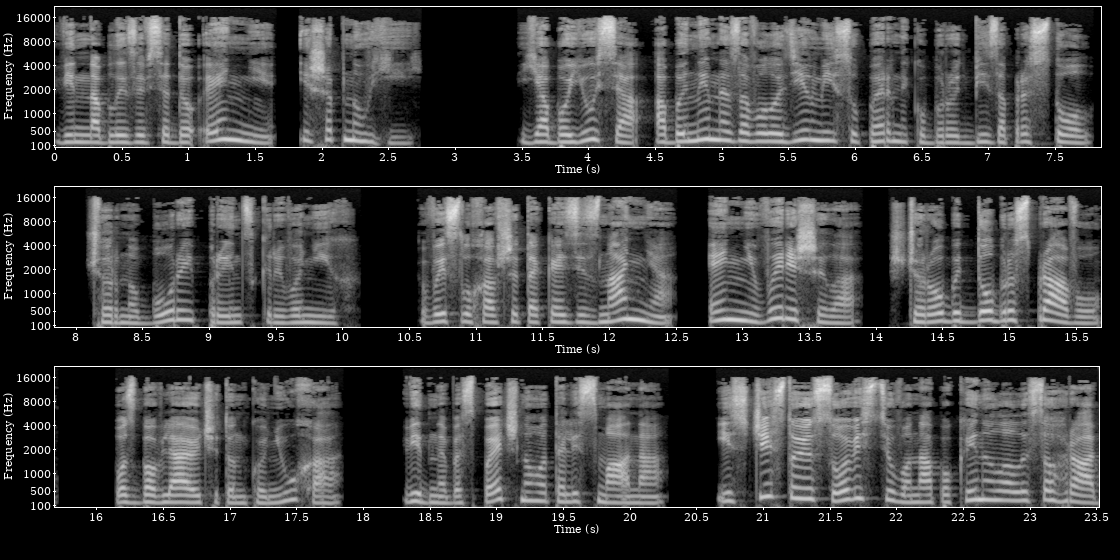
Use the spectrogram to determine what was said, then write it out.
він наблизився до Енні і шепнув їй Я боюся, аби ним не заволодів мій суперник у боротьбі за престол, чорнобурий принц Кривоніг. Вислухавши таке зізнання, Енні вирішила, що робить добру справу, позбавляючи тонконюха від небезпечного талісмана, і з чистою совістю вона покинула лисоград,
